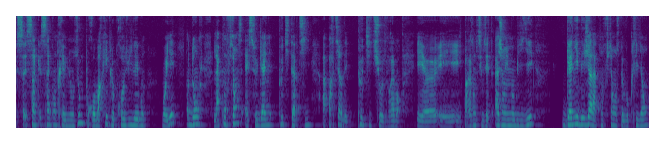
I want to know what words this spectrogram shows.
50 réunions Zoom pour remarquer que le produit il est bon voyez? Donc la confiance, elle se gagne petit à petit à partir des petites choses, vraiment. Euh, et, par exemple, si vous êtes agent immobilier, gagnez déjà la confiance de vos clients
